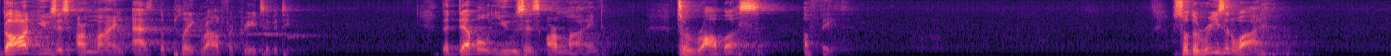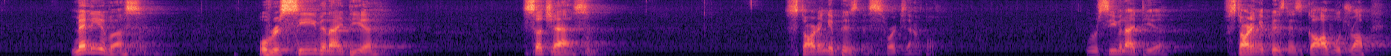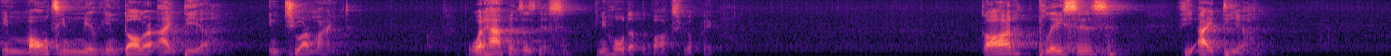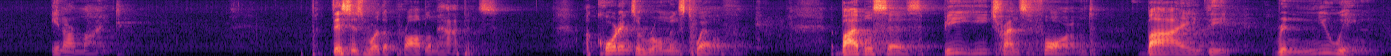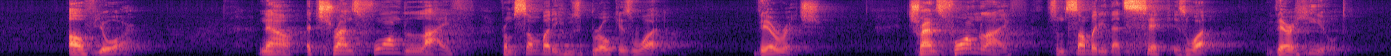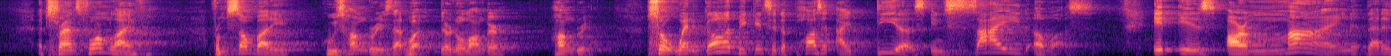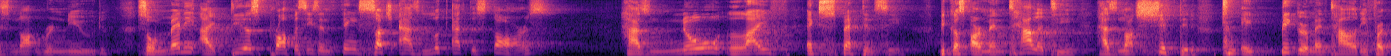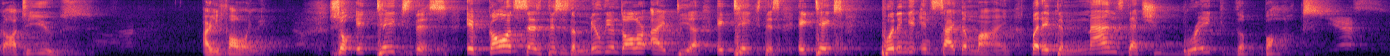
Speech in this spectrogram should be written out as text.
God uses our mind as the playground for creativity. The devil uses our mind to rob us of faith. So, the reason why many of us will receive an idea such as starting a business, for example, we receive an idea, starting a business, God will drop a multi million dollar idea into our mind. What happens is this. Can you hold up the box real quick? God places the idea in our mind. But this is where the problem happens. According to Romans 12, the Bible says, Be ye transformed by the renewing of your. Now, a transformed life from somebody who's broke is what? They're rich. Transformed life from somebody that's sick is what? They're healed. A transformed life from somebody who's hungry is that what? They're no longer hungry. So when God begins to deposit ideas inside of us, it is our mind that is not renewed. So many ideas, prophecies, and things such as look at the stars has no life expectancy because our mentality has not shifted to a bigger mentality for God to use. Are you following me? So it takes this. If God says this is a million dollar idea, it takes this. It takes putting it inside the mind, but it demands that you break the box. Yes.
